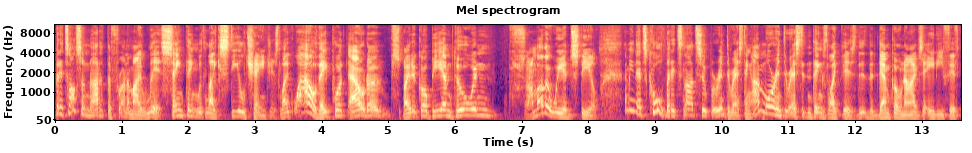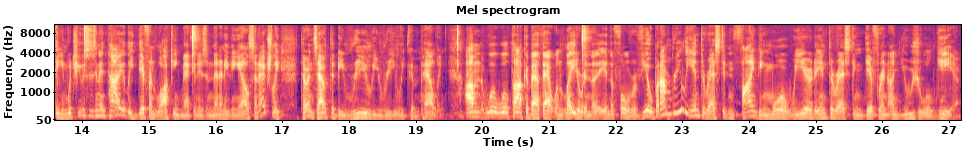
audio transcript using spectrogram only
but it's also not at the front of my list. Same thing with, like, steel changes. Like, wow, they put out a Spyderco PM2 and some other weird steel. I mean, that's cool, but it's not super interesting. I'm more interested in things like this. This is the Demko Knives AD15, which uses an entirely different locking mechanism than anything else, and actually turns out to be really, really compelling. Um, we'll, we'll talk about that one later in the in the full review, but I'm really interested in finding more weird, interesting, different, unusual gear,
